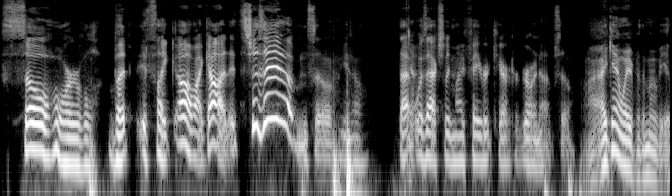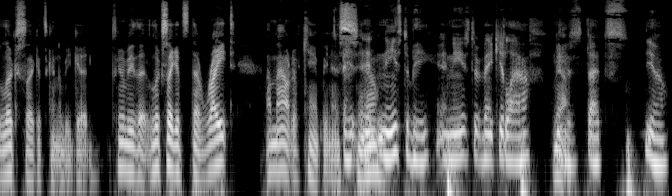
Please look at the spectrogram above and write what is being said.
so horrible. But it's like, oh my god, it's Shazam! So you know, that Yeah. was actually my favorite character growing up. So I can't wait for the movie. It looks like it's gonna be good. It's gonna be the looks like it's the right amount of campiness. it, you know. it needs to be. It needs to make you laugh Yeah. because that's you know,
